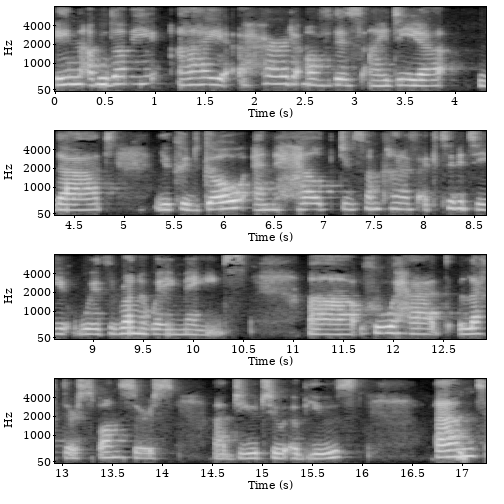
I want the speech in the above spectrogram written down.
in Abu Dhabi, I heard of this idea that you could go and help do some kind of activity with runaway maids uh, who had left their sponsors uh, due to abuse and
